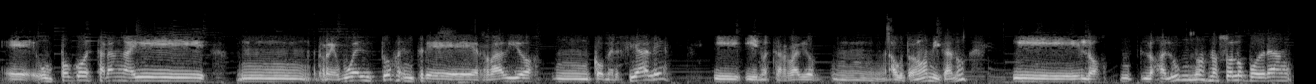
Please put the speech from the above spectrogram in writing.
eh, un poco estarán ahí mm, revueltos entre radios comerciales y, nuestra radio autonómica, ¿no? Y los, los alumnos no solo podrán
